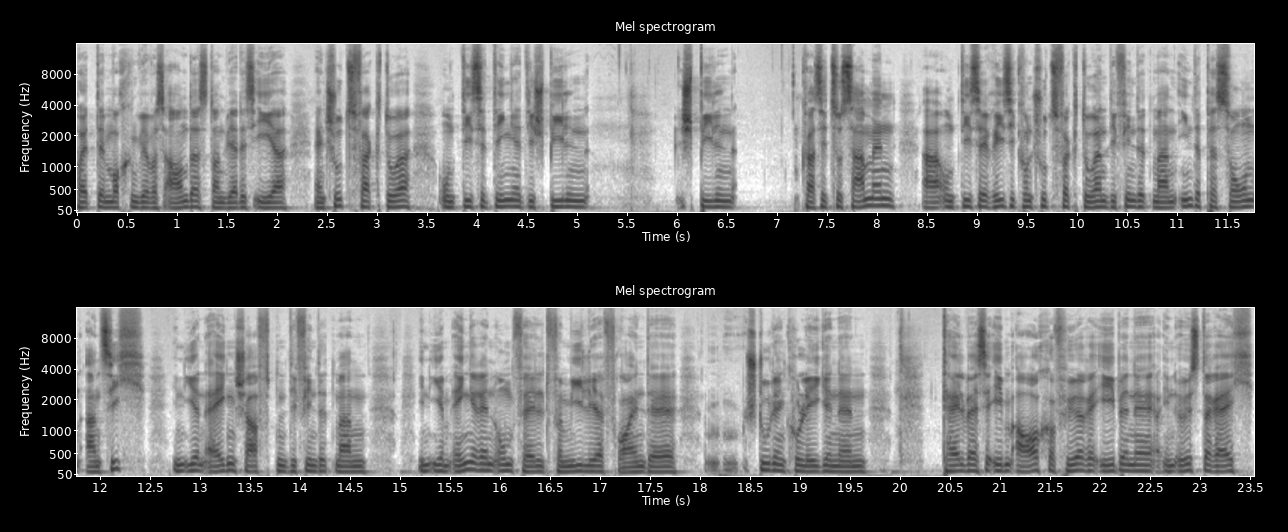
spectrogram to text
heute machen wir was anderes, dann wäre das eher ein Schutzfaktor. Und diese Dinge, die spielen, spielen quasi zusammen äh, und diese Risiko- und Schutzfaktoren, die findet man in der Person an sich, in ihren Eigenschaften, die findet man in ihrem engeren Umfeld, Familie, Freunde, Studienkolleginnen, teilweise eben auch auf höherer Ebene. In Österreich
